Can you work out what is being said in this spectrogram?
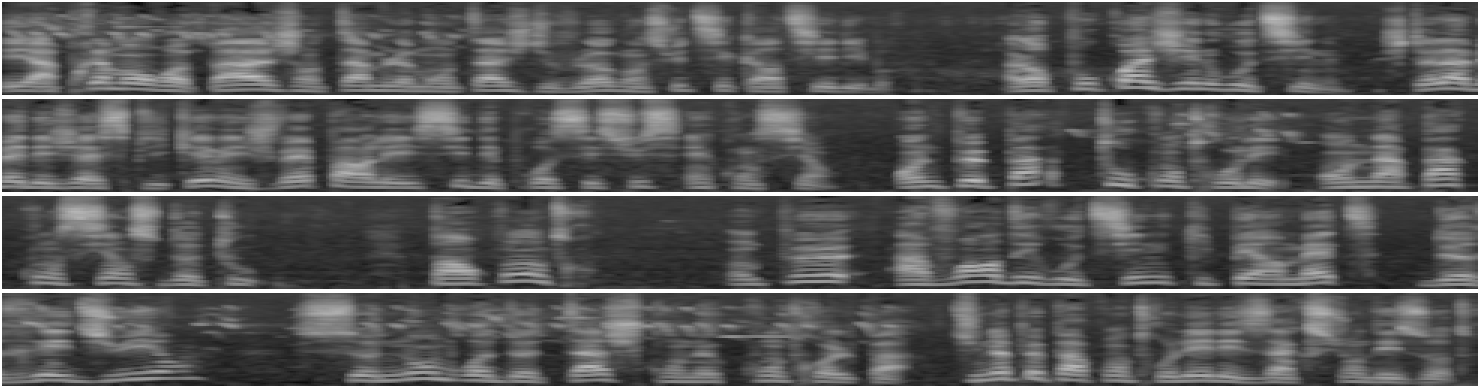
Et après mon repas, j'entame le montage du vlog. Ensuite, c'est quartier libre. Alors pourquoi j'ai une routine? Je te l'avais déjà expliqué, mais je vais parler ici des processus inconscients. On ne peut pas tout contrôler. On n'a pas conscience de tout. Par contre, on peut avoir des routines qui permettent de réduire ce nombre de tâches qu'on ne contrôle pas. Tu ne peux pas contrôler les actions des autres.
